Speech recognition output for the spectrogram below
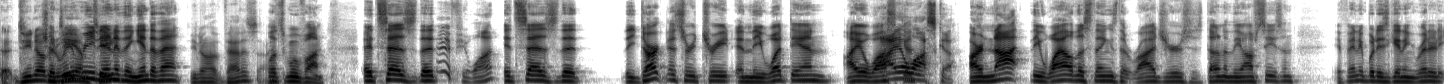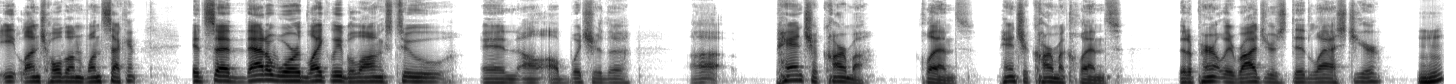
Uh, do you know Should the we read anything into that? Do you know how that is? Let's move on. It says that If you want. it says that the darkness retreat and the what, Dan? Ayahuasca. Ayahuasca. are not the wildest things that Rodgers has done in the offseason. If anybody's getting ready to eat lunch, hold on one second. It said that award likely belongs to, and I'll, I'll butcher the uh, Panchakarma cleanse, Panchakarma cleanse that apparently Rodgers did last year, Mhm.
